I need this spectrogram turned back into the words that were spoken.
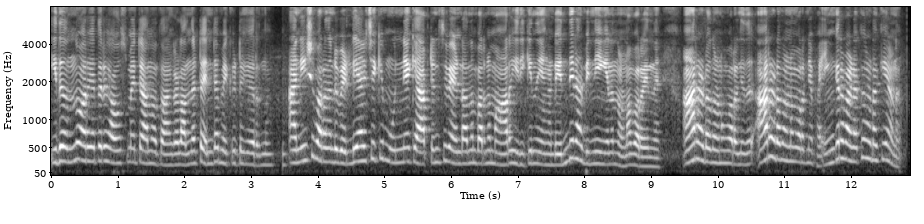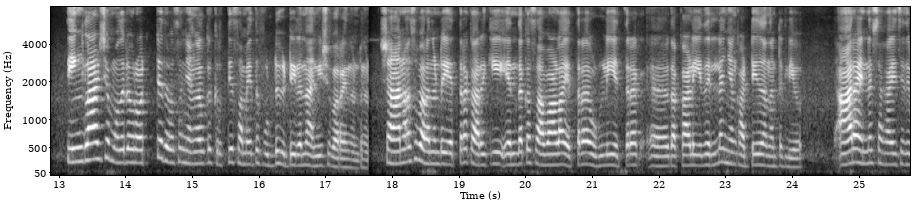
ഇതൊന്നും അറിയാത്തൊരു ഹൗസ് മേറ്റ് ആണോ താങ്കൾ? എന്നിട്ട് എന്റെ മെക്കിട്ട് കയറുന്നു. അനീഷ് പറയുന്നുണ്ട് വെള്ളിയാഴ്ചയ്ക്ക് മുന്നേ ക്യാപ്റ്റൻസി വേണ്ടാന്നും പറഞ്ഞ് മാറിയിരിക്കുന്നു ഞങ്ങളുടെ എന്തിനാ പിന്നെ ഇങ്ങനെ നുണ പറയുന്നത് ആരാടോ നുണ പറഞ്ഞത്? ആരാടോ നുണ പറഞ്ഞത് ഭയങ്കര വഴക്ക് നടക്കുകയാണ്. തിങ്കളാഴ്ച മുതൽ ഒരൊറ്റ ദിവസം ഞങ്ങൾക്ക് കൃത്യസമയത്ത് ഫുഡ് കിട്ടിയില്ലെന്ന് അനീഷ് പറയുന്നുണ്ട്. ഷാനോസ് പറയുന്നുണ്ട് എത്ര കറിക്ക് എന്തൊക്കെ സവാള എത്ര ഉള്ളി എത്ര തക്കാളി ഇതെല്ലാം ഞാൻ കട്ട് ചെയ്ത് തന്നിട്ടില്ലയോ? ആരാ എന്നെ സഹായിച്ചത്?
